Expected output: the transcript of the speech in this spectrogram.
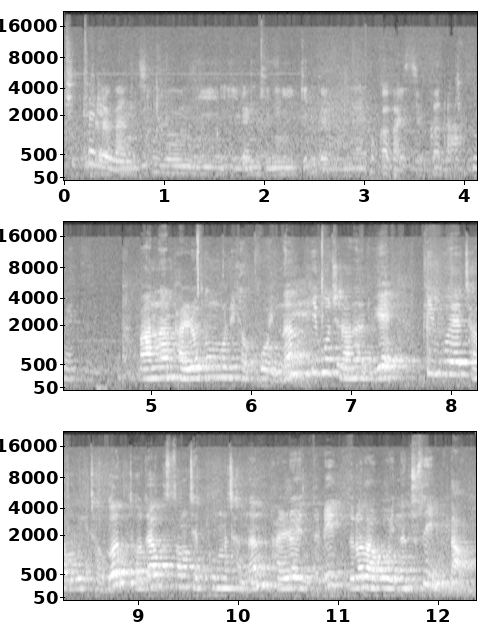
티트리는 성분이 이런 기능이 있기 때문에 효과가 있을 거다. 네. 많은 반려동물이 겪고 있는 피부 질환을 위해 피부에 자극이 적은 저자극성 제품을 찾는 반려인들이 늘어나고 있는 추세입니다.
